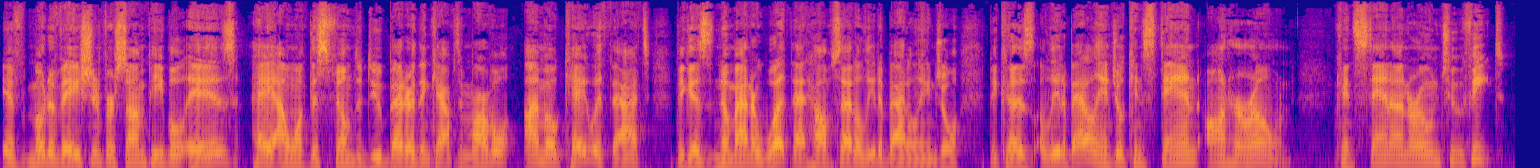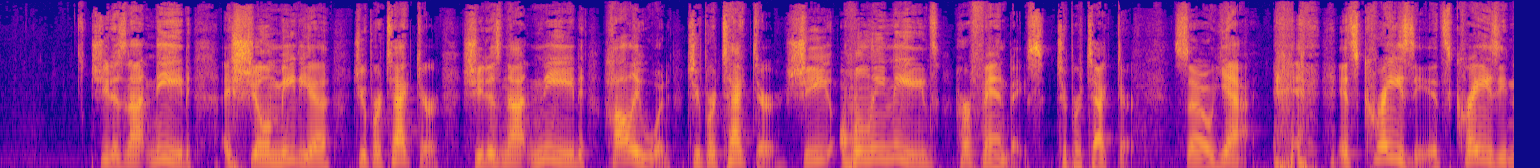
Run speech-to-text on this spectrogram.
If motivation for some people is, hey, I want this film to do better than Captain Marvel, I'm okay with that because no matter what, that helps out Alita Battle Angel because Alita Battle Angel can stand on her own, can stand on her own two feet. She does not need a shill media to protect her. She does not need Hollywood to protect her. She only needs her fan base to protect her. So yeah, it's crazy. It's crazy.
